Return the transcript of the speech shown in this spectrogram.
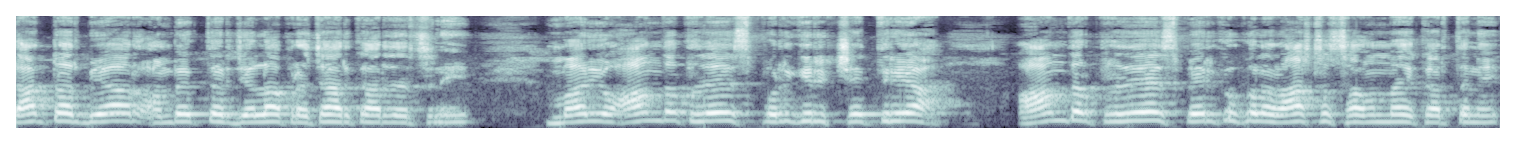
డాక్టర్ బిఆర్ అంబేద్కర్ జిల్లా ప్రచార కార్యదర్శిని. మరియు ఆంధ్రప్రదేశ్ పొలిగిరి క్షత్రియ ఆంధ్రప్రదేశ్ పెరుకుల రాష్ట్ర సమన్వయకర్తని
